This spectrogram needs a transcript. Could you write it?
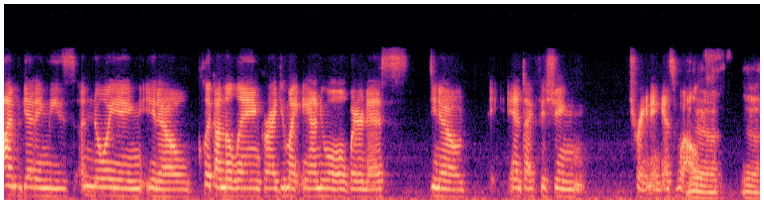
I'm getting these annoying, you know, click on the link or I do my annual awareness, you know, anti-phishing training as well. Yeah, yeah.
